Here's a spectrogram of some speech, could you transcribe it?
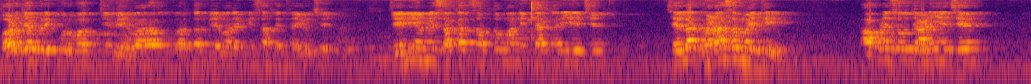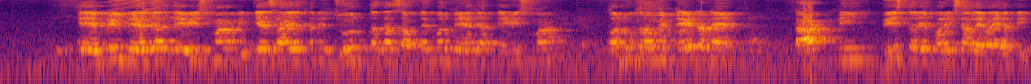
બળજબરીપૂર્વક જે વ્યવહારો, વર્તન વ્યવહાર એમની સાથે થયું છે, જેની અમે સખત શબ્દોમાં નિંદા કરીએ છીએ. છેલ્લા ઘણા સમયથી આપણે સૌ જાણીએ છીએ કે એપ્રિલ બે હજાર તેવીસમાં વિદ્યા સહાયક અને જૂન તથા સપ્ટેમ્બર બે હજાર તેવીસમાં અનુક્રમે ટેટ અને ટાટની દ્વિસ્તરીય પરીક્ષા લેવાઈ હતી.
